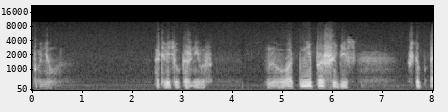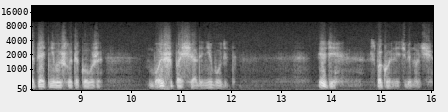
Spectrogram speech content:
«Понял», — ответил Корнилов. Ну вот не прошибись, чтоб опять не вышло такого же. Больше пощады не будет. Иди, спокойной тебе ночи.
